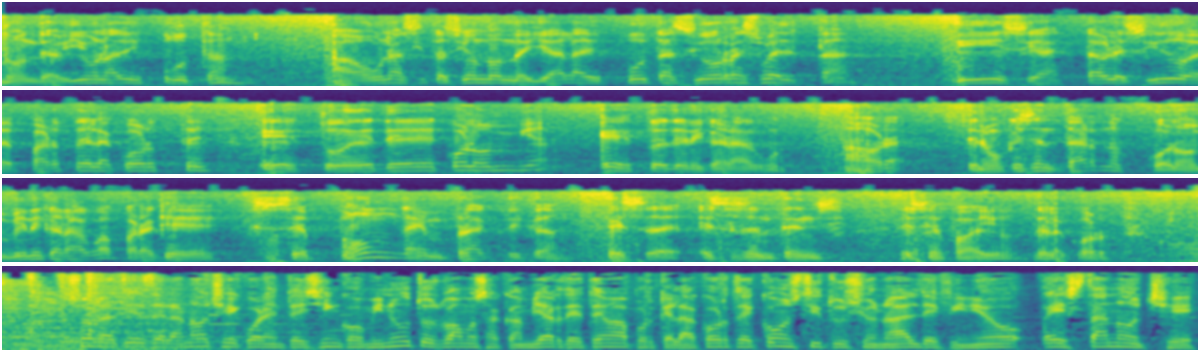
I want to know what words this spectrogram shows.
donde había una disputa, a una situación donde ya la disputa ha sido resuelta y se ha establecido de parte de la Corte, esto es de Colombia, esto es de Nicaragua. Ahora, tenemos que sentarnos, Colombia y Nicaragua, para que se ponga en práctica esa, esa sentencia, ese fallo de la Corte. Son las 10 de la noche y 45 minutos. Vamos a cambiar de tema porque la Corte Constitucional definió esta noche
